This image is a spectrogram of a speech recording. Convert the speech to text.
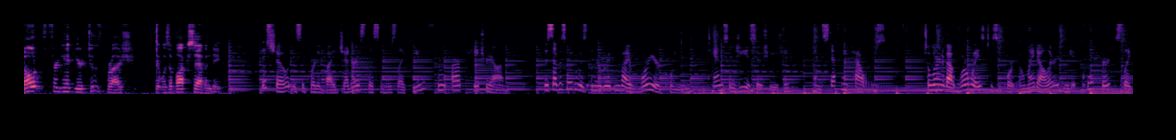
Don't forget your toothbrush. It was a buck seventy. This show is supported by generous listeners like you through our Patreon. This episode was underwritten by Warrior Queen, the Tamsin G Association, and Stephanie Powers. To learn about more ways to support Oh My Dollar and get cool perks like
